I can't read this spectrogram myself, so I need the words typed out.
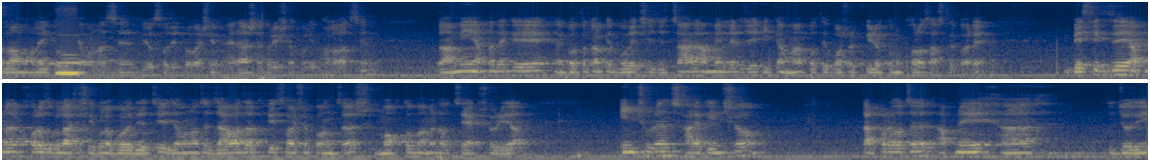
আসসালামু আলাইকুম, কেমন আছেন? প্রিয় সৌদি প্রবাসী ভাইরা, আশা করি সকলেই ভালো আছেন। তো আমি আপনাদেরকে গতকালকে বলেছি যে চার আমেলের যে ইকামা প্রতি বছর কীরকম খরচ আসতে পারে। বেসিক যে আপনার খরচগুলো সেগুলো বলে দিয়েছি যেমন হচ্ছে জাওয়াজাত ফি ছয়শো পঞ্চাশ, মক্তব আমেল হচ্ছে একশো রিয়াল, ইন্স্যুরেন্স সাড়ে তিনশো। তারপরে হচ্ছে আপনি যদি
